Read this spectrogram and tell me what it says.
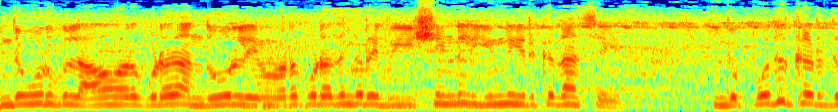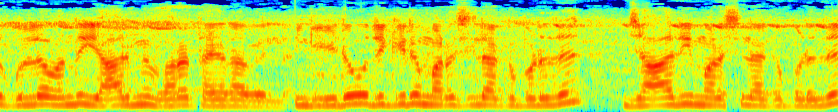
இந்த ஊருக்குள்ள அவன் வரக்கூடாது அந்த ஊரில் இவன் வரக்கூடாதுங்கிற விஷயங்கள் இன்னும் இருக்க தான் செய்யுது. இந்த பொது கருத்துக்குள்ளே வந்து யாருமே வர தயாராகவே இல்லை. இங்கே இடஒதுக்கீடும் அரசியலாக்கப்படுது ஜாதியும் அரசியலாக்கப்படுது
